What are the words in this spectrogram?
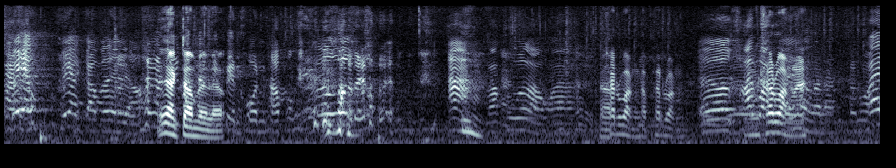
ไม่อยากไม่อยากจำอะไรเลยเหรอไม่อยากจำอะไรแล้ว เปลี่ยนคนครับโอเคได้เลยอะมาพูดเราว่าคาดหวังครับคาดหวัง เออคาดหวังนะ ไม่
